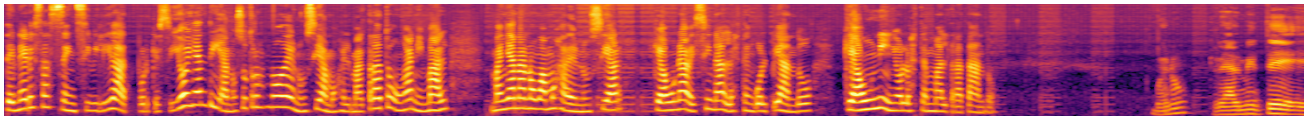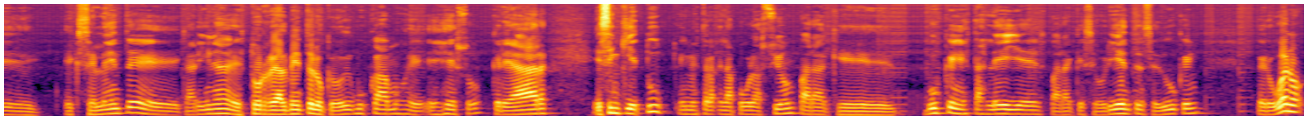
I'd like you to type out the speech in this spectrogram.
tener esa sensibilidad, porque si hoy en día nosotros no denunciamos el maltrato de un animal, mañana no vamos a denunciar que a una vecina le estén golpeando, que a un niño lo estén maltratando. Bueno, realmente eh, excelente, Karina. Esto realmente lo que hoy buscamos eh, es eso, crear esa inquietud en, nuestra, en la población para que busquen estas leyes, para que se orienten, se eduquen. Pero bueno,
